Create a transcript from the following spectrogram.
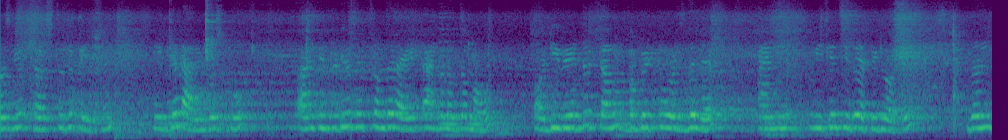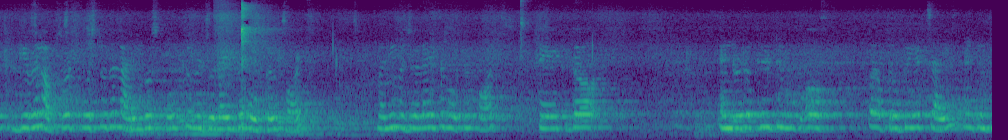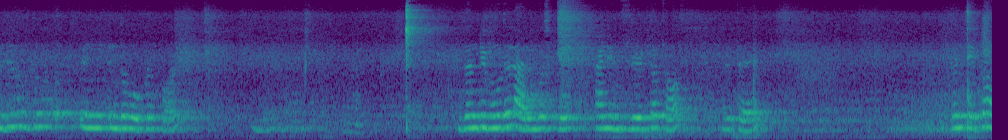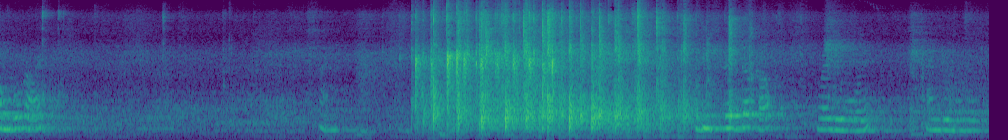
First give thrust to the patient. Take the laryngoscope and introduce it from the right angle of the mouth. Uh, deviate the tongue a bit towards the left and we can see the epiglottis. Then give an upward push to the laryngoscope to visualize the vocal cords. When you visualize the vocal cords, take the endotracheal tube of appropriate size and introduce the in, in the vocal cord. Then remove the laryngoscope and inflate the top with air. Then take the Ambu bag. Deflate the cuff while removing and remove it.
